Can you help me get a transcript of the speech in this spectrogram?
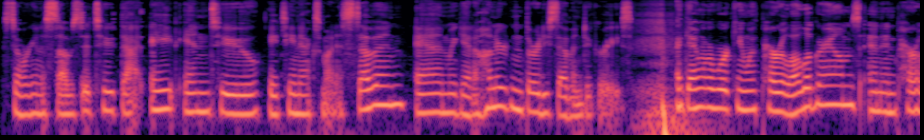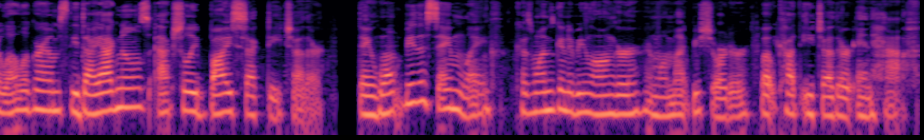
So we're going to substitute that 8 into 18x minus 7, and we get 137 degrees. Again, we're working with parallelograms, and in parallelograms, the diagonals actually bisect each other. They won't be the same length because one's going to be longer and one might be shorter, but cut each other in half.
